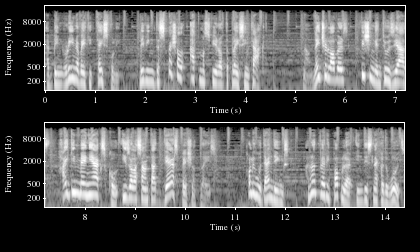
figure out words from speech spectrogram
have been renovated tastefully, leaving the special atmosphere of the place intact. Now, nature lovers, fishing enthusiasts, hiking maniacs call Isola Santa their special place. Hollywood endings are not very popular in this neck of the woods,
